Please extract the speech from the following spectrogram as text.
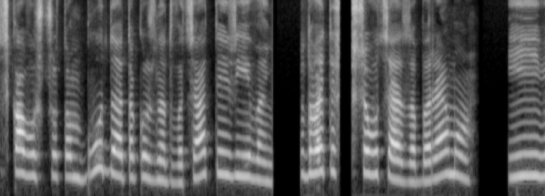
цікаво, що там буде, а також на 20 рівень. То давайте ще оце заберемо і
